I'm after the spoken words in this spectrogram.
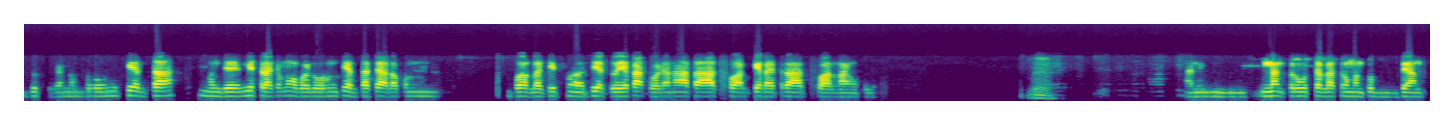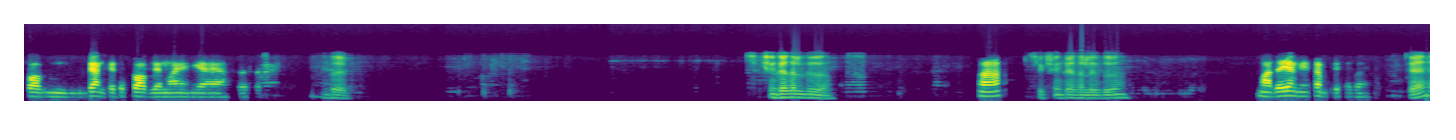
दुसऱ्या नंबरवरून केलता म्हणजे मित्राच्या मोबाईलवरून केलता त्याला पण बोलला की देतो एक आठवड्यानं आता आज कॉल केलाय तर आज कॉल नाही उचलत. आणि नंतर उचलला तर म्हणतो बँक बँकेचा प्रॉब्लेम आहे हे आहे असं तसं. बर. शिक्षण काय झालं तुझं? हा? शिक्षण काय झालं तुझं? माझं एम ए कंप्लीट आहे काय?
